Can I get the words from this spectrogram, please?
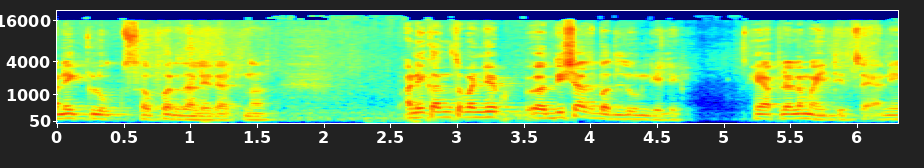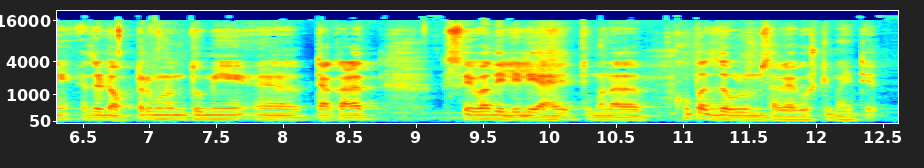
अनेक लोक सफर झाले त्यातनं अनेकांचं म्हणजे दिशाच बदलून गेली. हे आपल्याला माहितीच आहे. आणि ॲज अ डॉक्टर म्हणून तुम्ही त्या काळात सेवा दिलेली आहे. तुम्हाला खूपच जवळून सगळ्या गोष्टी माहिती आहेत.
